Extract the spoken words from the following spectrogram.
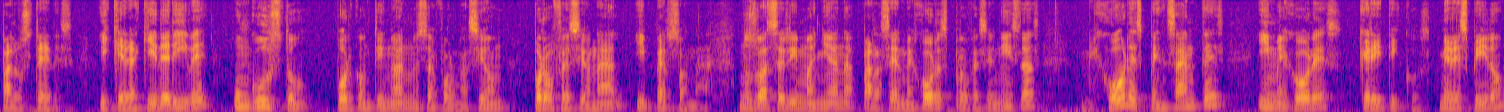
para ustedes y que de aquí derive un gusto por continuar nuestra formación profesional y personal. Nos va a servir mañana para ser mejores profesionistas, mejores pensantes y mejores críticos. Me despido,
